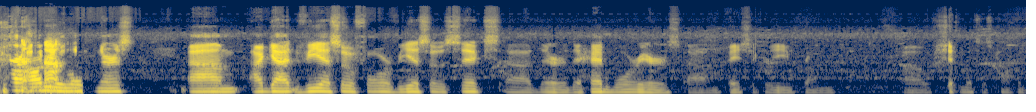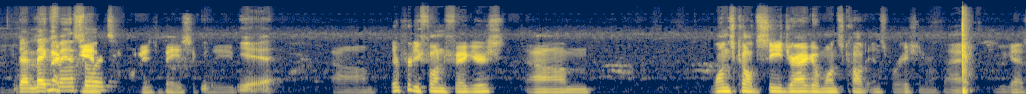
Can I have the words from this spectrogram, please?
So for audio listeners, um, I got VSO4, VSO6. Uh, they're the head warriors, um, basically from oh shit, what's this company? That Mech Man Mexican swords? Basically. Yeah. Um, they're pretty fun figures. Um, one's called Sea Dragon, one's called Inspiration of that. You guys,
